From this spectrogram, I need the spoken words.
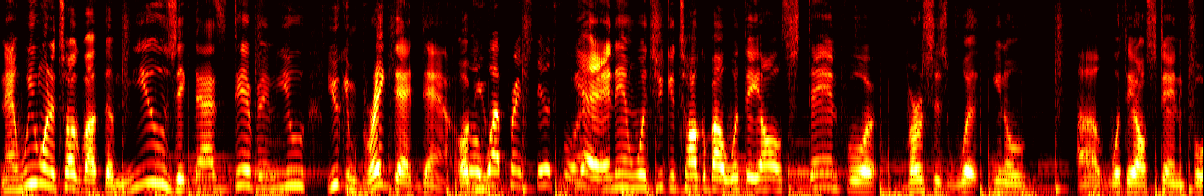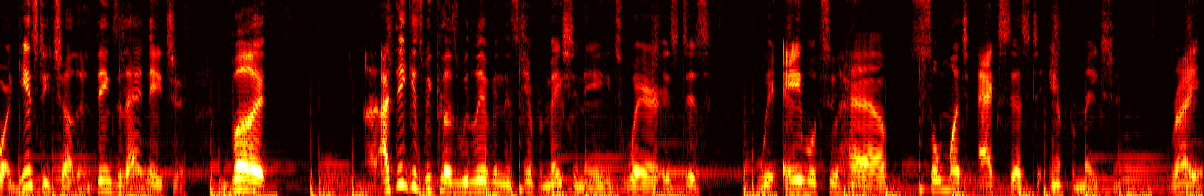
Now we want to talk about the music. That's different. You you can break that down. Or well, you, what Prince stood for. Yeah, and then what you can talk about what they all stand for versus what you know, uh, what they all standing for against each other and things of that nature. But I think it's because we live in this information age where it's just we're able to have so much access to information, right?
